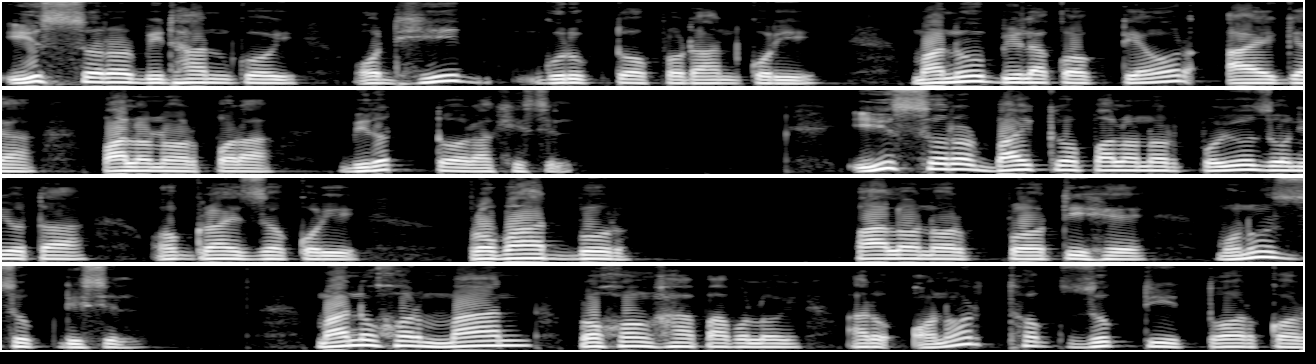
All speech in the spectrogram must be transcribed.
ঈশ্বৰৰ বিধানকৈ অধিক গুৰুত্ব প্ৰদান কৰি মানুহবিলাকক তেওঁৰ আজ্ঞা পালনৰ পৰা বিৰত ৰাখিছিল। ঈশ্বৰৰ বাক্য পালনৰ প্ৰয়োজনীয়তা অগ্ৰাহ্য কৰি প্ৰবাদবোৰ পালনৰ প্ৰতিহে মনোযোগ দিছিল। মানুহৰ মান প্ৰশংসা পাবলৈ আৰু অনৰ্থক যুক্তি তৰ্কৰ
